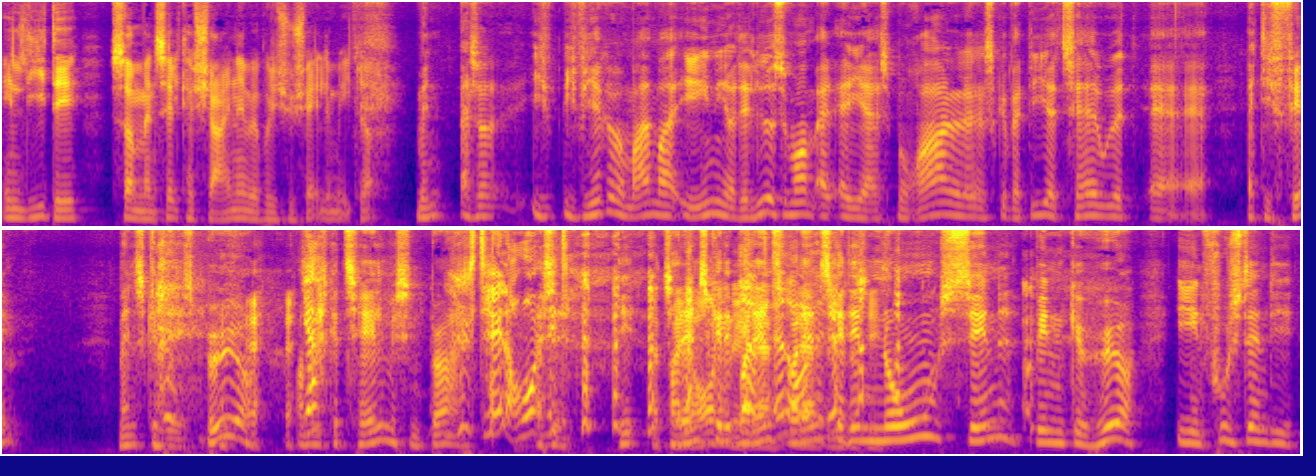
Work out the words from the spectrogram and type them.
end lige det, som man selv kan shine med på de sociale medier. Men altså, I, I virker jo meget, meget enige, og det lyder som om, at, at jeres moralske værdier er taget ud af, af, af de fem. Man skal læse bøger, og Ja. man skal tale med sine børn. Man skal tale ordentligt. Altså, det, hvordan, skal det, ordentligt. hvordan, Ja, hvordan ordentligt. skal det nogensinde vinde gehør i en fuldstændig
